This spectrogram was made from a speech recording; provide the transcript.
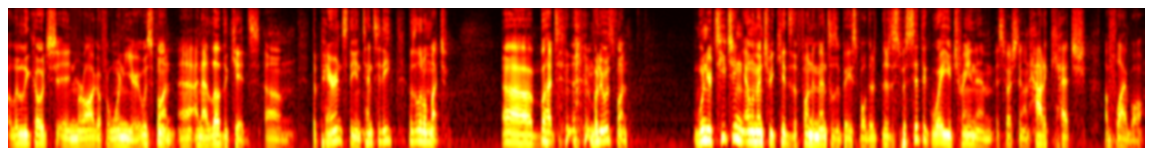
a, little league coach in Moraga for one year. It was fun, and I love the kids. Um, the parents, the intensity was a little much, uh, but but it was fun. When you're teaching elementary kids the fundamentals of baseball, there, there's a specific way you train them, especially on how to catch a fly ball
